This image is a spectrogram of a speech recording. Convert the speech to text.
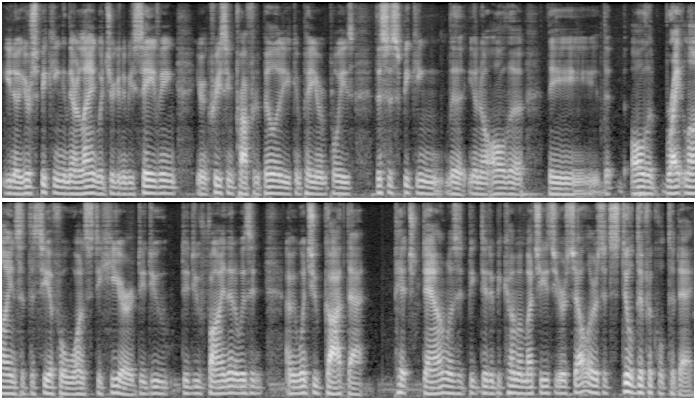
you know you're speaking in their language. You're going to be saving. You're increasing profitability. You can pay your employees. This is speaking the you know all the the, the all the bright lines that the CFO wants to hear. Did you did you find that it was in? I mean, once you got that pitch down, was it did it become a much easier sell, or is it still difficult today?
